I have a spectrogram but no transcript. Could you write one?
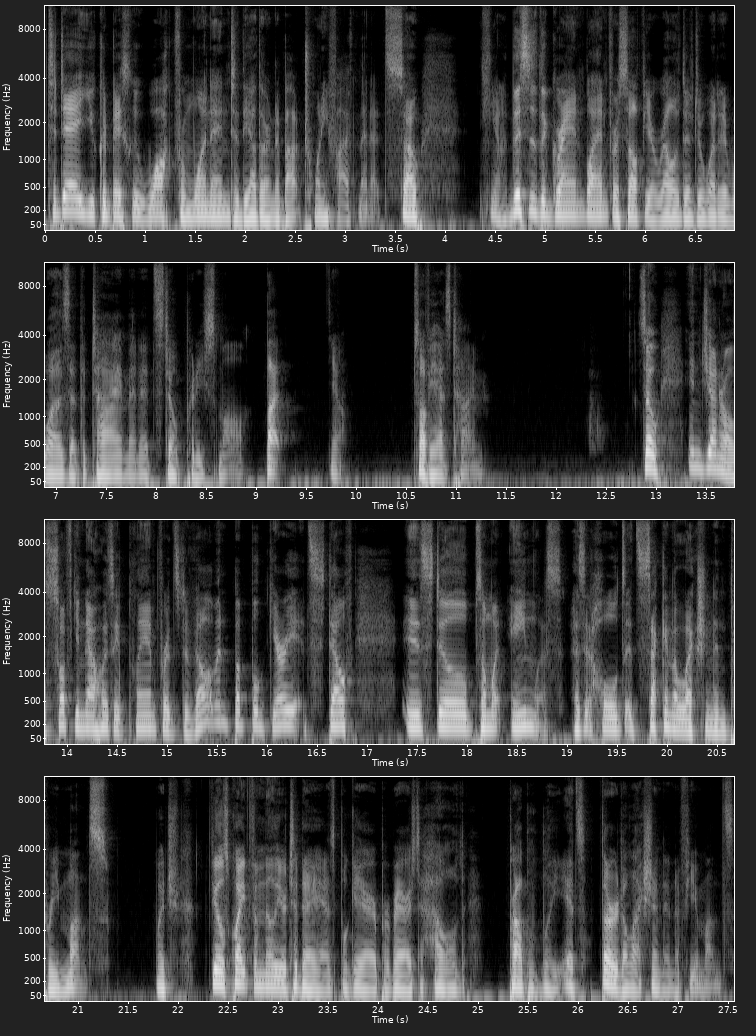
today you could basically walk from one end to the other in about 25 minutes. So, you know, this is the grand plan for Sofia relative to what it was at the time, and it's still pretty small. But, you know, Sofia has time. So, in general, Sofia now has a plan for its development, but Bulgaria itself is still somewhat aimless as it holds its second election in three months, which feels quite familiar today as Bulgaria prepares to hold probably its third election in a few months.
